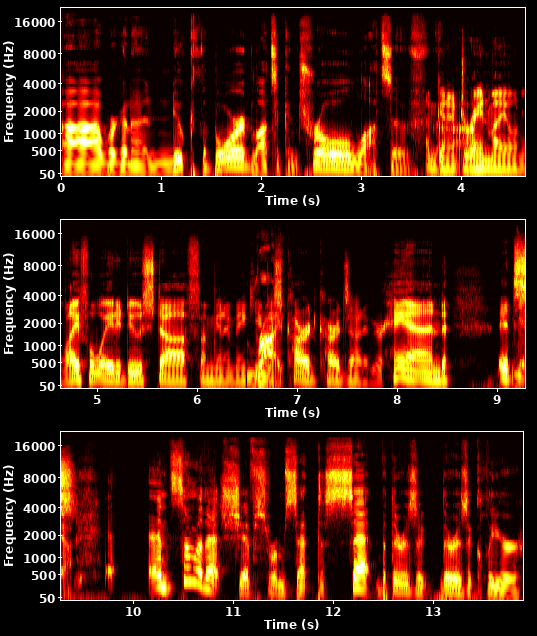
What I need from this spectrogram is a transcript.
uh, we're gonna nuke the board, lots of control, lots of. I'm going to uh, drain my own life away to do stuff. I'm going to make you Right. discard cards out of your hand. It's Yeah, and some of that shifts from set to set, but there is a there is a clear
